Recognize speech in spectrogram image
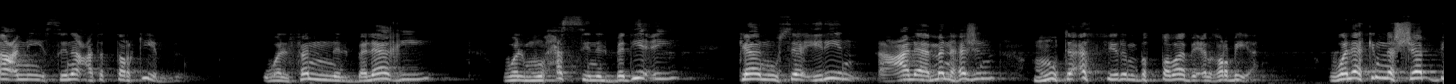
أعني صناعة التركيب والفن البلاغي والمحسن البديعي كانوا سائرين على منهج متأثر بالطوابع الغربية. ولكن الشاب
